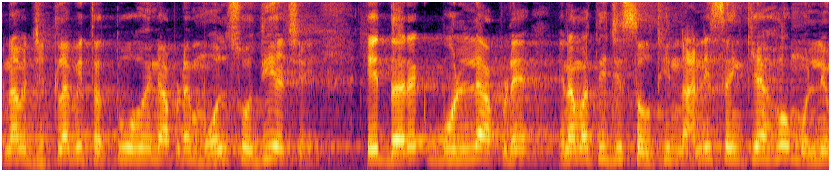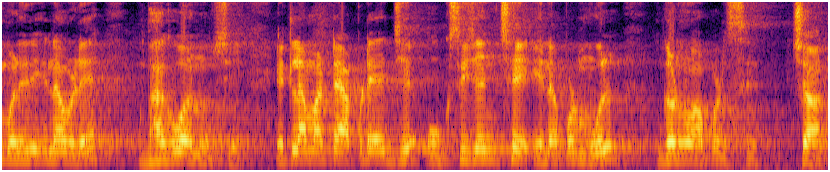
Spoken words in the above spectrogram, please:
એના જેટલા બી તત્વો હોય ને આપણે મોલ શોધીએ છીએ, એ દરેક મોલને આપણે એનામાંથી જે સૌથી નાની સંખ્યા હોય મૂલની મળેલી એના વડે ભાગવાનું છે. એટલા માટે આપણે જે ઓક્સિજન છે એના પણ મોલ ગણવા પડશે. ચાલો.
